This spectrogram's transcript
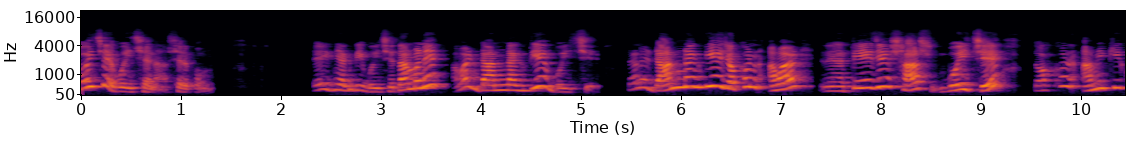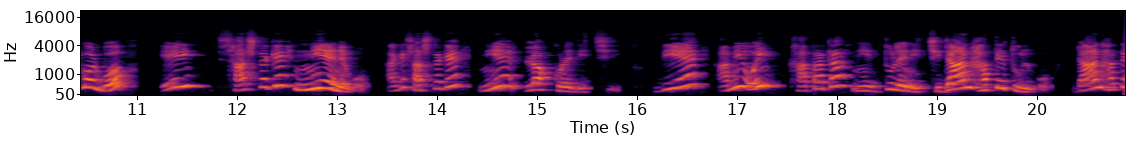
বইছে? বইছে না, সেরকম। এই নাক দিয়ে বইছে। তার মানে আমার ডান নাক দিয়ে বইছে। তাহলে ডান নাক দিয়ে যখন আমার তেজে শ্বাস বইছে, তখন আমি কি করব? এই শ্বাসটাকে নিয়ে নেব। আগে শ্বাসটাকে নিয়ে লক করে দিচ্ছি। দিয়ে আমি ওই খাতাটা তুলে নিচ্ছি। ডান হাতে তুলবো। ডান হাতে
